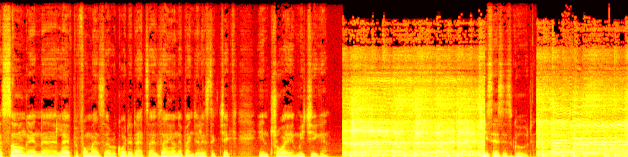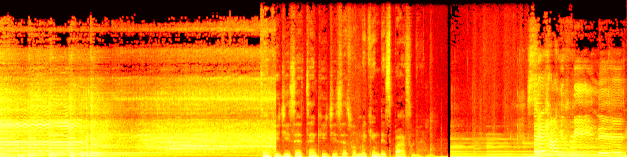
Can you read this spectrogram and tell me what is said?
A song and a live performance are recorded at Zion Evangelistic Church in Troy, Michigan. Jesus is good. Thank you, Jesus. Thank you, Jesus, for making this possible. Say how you feeling.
